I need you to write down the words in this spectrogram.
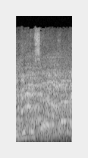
Иди присядь.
